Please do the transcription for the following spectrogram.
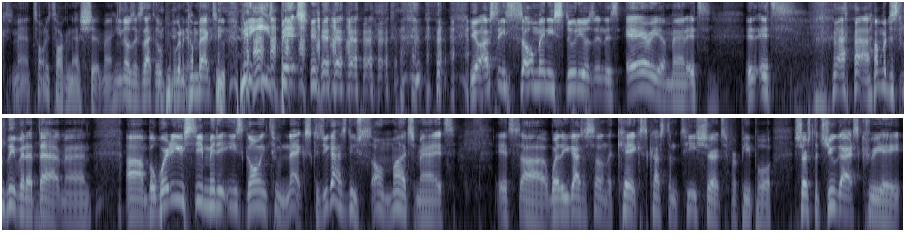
Cause man, Tony's talking that shit, man. He knows exactly what people are gonna come back to. Midi East, bitch. Yo, I've seen so many studios in this area, man. It's, it, it's. I'm gonna just leave it at that, man. Um, but where do you see Midi East going to next? Because you guys do so much, man. It's, it's uh, whether you guys are selling the cakes, custom T-shirts for people, shirts that you guys create,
